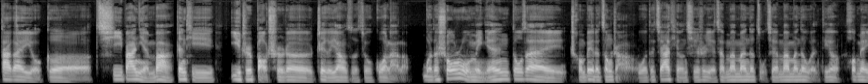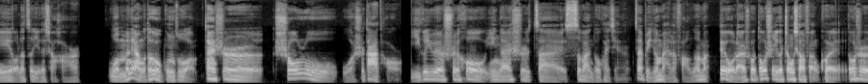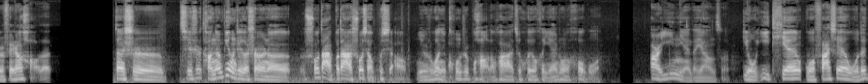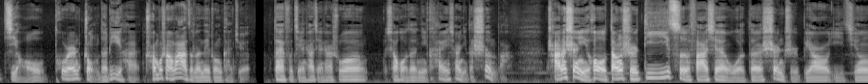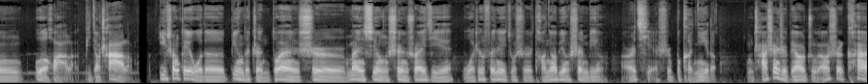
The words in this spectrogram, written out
大概有个七八年吧，身体一直保持着这个样子就过来了。我的收入每年都在成倍的增长，我的家庭其实也在慢慢的组建，慢慢的稳定，后面也有了自己的小孩儿。我们两个都有工作，但是收入我是大头，一个月税后应该是在四万多块钱。在北京买了房子嘛，对我来说都是一个正向反馈，都是非常好的。但是其实糖尿病这个事儿呢，说大不大，说小不小。你如果你控制不好的话，就会有很严重的后果。二一年的样子，有一天我发现我的脚突然肿得厉害，穿不上袜子了那种感觉。大夫检查检查说：“小伙子，你看一下你的肾吧。”查了肾以后，当时第一次发现我的肾指标已经恶化了，比较差了。医生给我的病的诊断是慢性肾衰竭，我这个分类就是糖尿病肾病，而且是不可逆的。查肾指标主要是看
